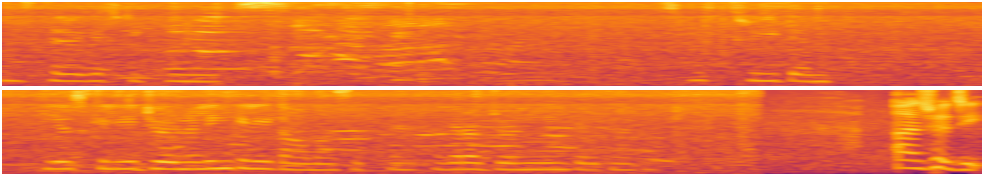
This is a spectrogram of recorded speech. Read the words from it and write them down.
इस तरह के स्टिकी नोट्स टेन ये उसके लिए जर्नलिंग के लिए काम आ सकते हैं अगर आप जर्नलिंग करते हैं तो। अच्छा जी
